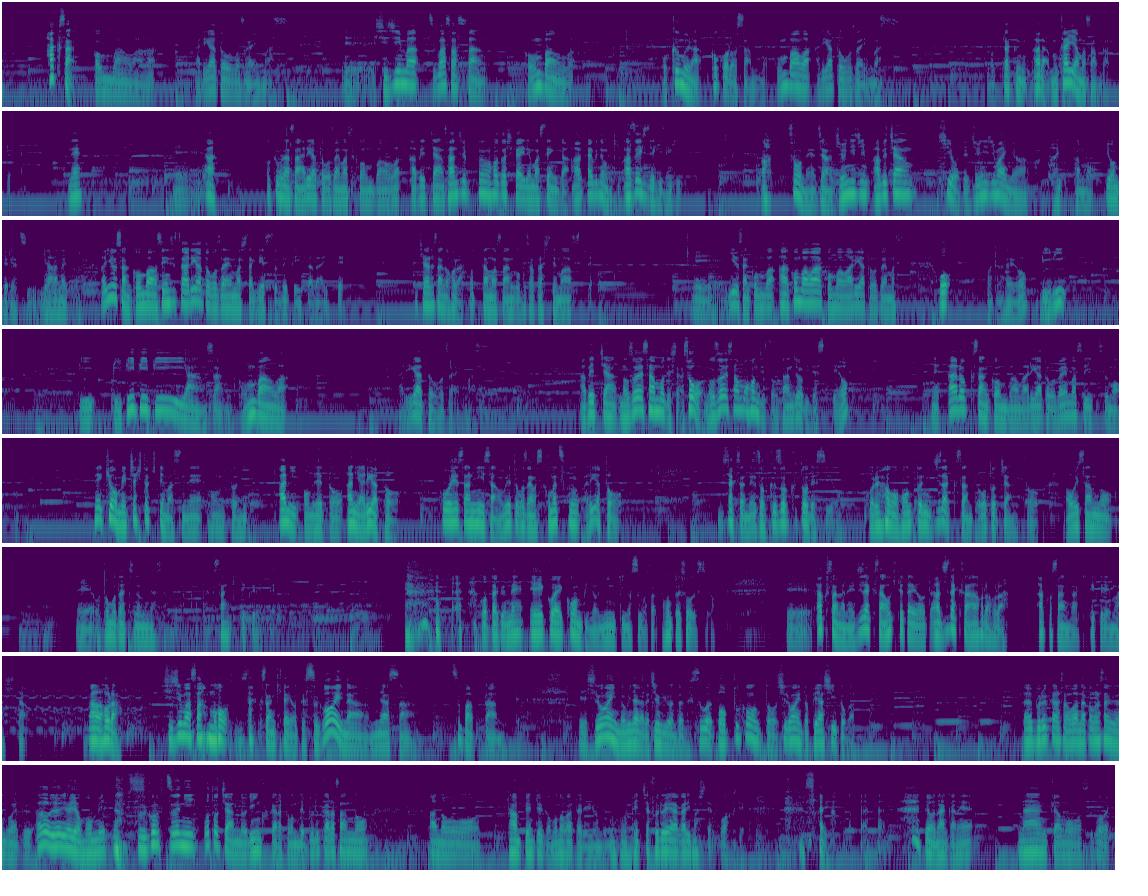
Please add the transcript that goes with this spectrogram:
ハクさん、こんばんは。ありがとうございます。えー、しじまつばささん、こんばんは。奥村心さんも、こんばんは。ありがとうございます。堀田くん、あら、向山さんだって。ね。えー、あ、奥村さんありがとうございます。こんばんは。安倍ちゃん、30分ほどしか入れませんが、アーカイブでもき、あ、ぜひぜひぜひ。あ、そうね。じゃあ、12時、安倍ちゃん仕様で12時前には、はい、あの、読んでるやつやらないとな。あ、ゆうさんこんばんは。先日ありがとうございました。ゲスト出ていただいて。千春さんがほら、おったまさんご無沙汰してますって。えー、ゆうさんこんばんあ、こんばんは。こんばんは。ありがとうございます。お、ちょっと待ってくださいよ。ビビ、ビ、ピピピピヤンさん、こんばんは。ありがとうございます。安倍ちゃん、野添さんもでした。そう、野添さんも本日お誕生日ですってよ。ね、アーロックさんこんばんは。ありがとうございます。いつも。ね、今日めっちゃ人来てますね、本当に。兄、おめでとう。兄、ありがとう。浩平さん、兄さん、おめでとうございます。小松くん、ありがとう。自宅さんね、続々とですよ。これはもう本当に自宅さんと音ちゃんと葵さんの、えー、お友達の皆さんがたくさん来てくれて。堀田くんね、ええ声コンビの人気の凄さって本当にそうですよ。えー、アコさんがね、自宅さん起きてたよって、あ、自宅さん、ほらほら、アコさんが来てくれました。あ、ほら、しじまさんも自宅さん来たよってすごいな、皆さん。つばったんって。えー、白ワイン飲みながら準備をだってすごい、ポップコーンと白ワインとペアシートが。ブルカラさんは中村さんに読んでもらってる。あ、いやいやいや、もうめ、すごい普通に、音ちゃんのリンクから飛んで、ブルカラさんの、あのー、短編というか物語を読んで、もうめっちゃ震え上がりましたよ、怖くて。最後。でもなんかね、なんかもうすごい。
